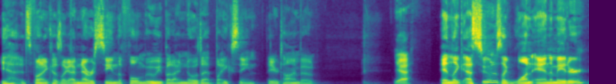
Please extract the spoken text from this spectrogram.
Yeah, it's funny because like I've never seen the full movie, but I know that bike scene that you're talking about. Yeah, And like as soon as like one animator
